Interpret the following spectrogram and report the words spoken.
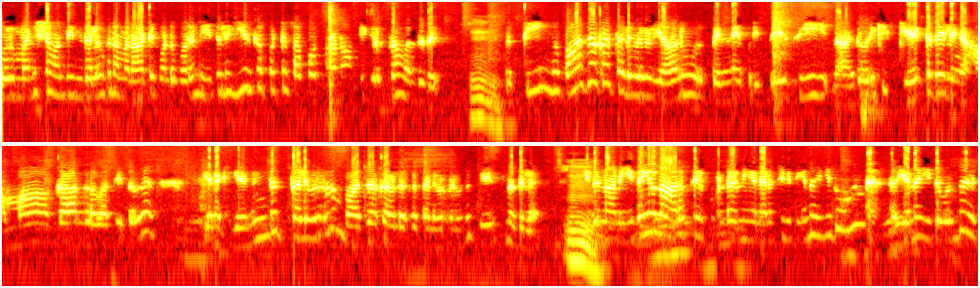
ஒரு மனுஷன் வந்து இந்த அளவுக்கு நம்ம நாட்டை கொண்டு போறோம் இதுல ஈர்க்கப்பட்டு சப்போர்ட் பண்ணணும் அப்படிங்கிறது தான் வந்தது. தீங்கு பாஜக தலைவர்கள் யாரும் ஒரு பெண்ணை இப்படி பேசி நான் இது வரைக்கும் கேட்டதே இல்லைங்க. அம்மா அக்காங்கிற வார்த்தையை தவிர எனக்கு எந்த தலைவர்களும் பாஜக இருக்க தலைவர்கள் வந்து பேசினது இல்ல. இது நான் இதையும் நான் அரசியல் பண்றேன் நீங்க நினைச்சுக்கிட்டீங்கன்னா இது உண்மை. ஏன்னா இது வந்து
